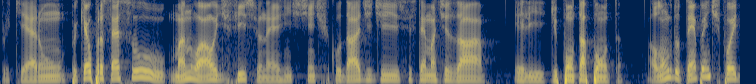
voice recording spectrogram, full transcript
Porque era um, porque é o um processo manual e difícil, né? A gente tinha dificuldade de sistematizar ele de ponta a ponta. Ao longo do tempo a gente foi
